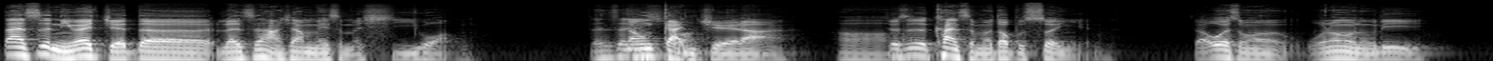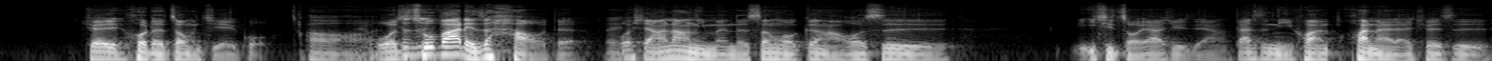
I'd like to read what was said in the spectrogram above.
但是你会觉得人生好像没什么希望，人生那种感觉啦，哦，就是看什么都不顺眼，知道为什么我那么努力，却获得这种结果？哦，我的出发点是好的，我想要让你们的生活更好，或是一起走下去这样。但是你换换来的却是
